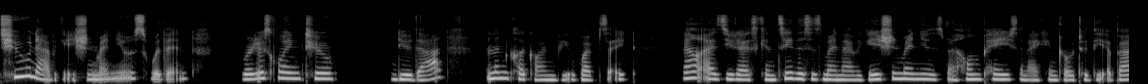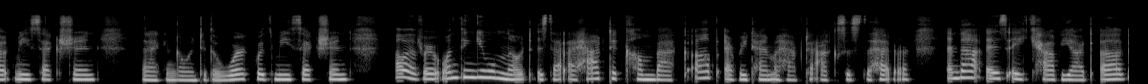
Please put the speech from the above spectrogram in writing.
two navigation menus within. We're just going to do that and then click on view website. Now, as you guys can see, this is my navigation menu, this is my home page. Then I can go to the about me section, then I can go into the work with me section. However, one thing you will note is that I have to come back up every time I have to access the header, and that is a caveat of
